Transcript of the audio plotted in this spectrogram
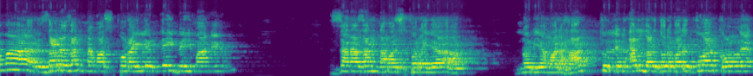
আমার জানাজার নামাজ পড়াইলেন এই বেঈমানের। জানাজার নামাজ পড়াইয়া নবী আমার হাত তুললেন, আল্লাহর দরবারে দোয়া করলেন,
